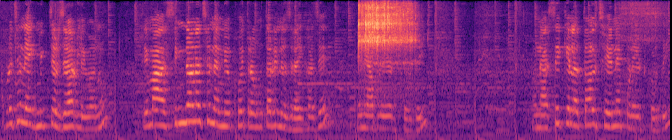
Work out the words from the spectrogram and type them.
આપણે છે ને એક મિક્સર જાર લેવાનું. તેમાં સિંગદાણા છે ને મેં ફોતરા ઉતારીને જ રાખ્યા છે. એને આપણે એડ કરી દઈ. અને આ શેકેલા તલ છે એને પણ એડ કરી દઈ.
